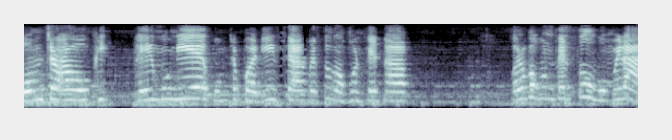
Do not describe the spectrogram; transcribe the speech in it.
ผมจะเอาเพลงเพวกนี้ ผมจะเปิดอีแซนไปสู้กับคุณเพชรนะครับเพราะว่าคุณเพชรสู้ผมไม่ได้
